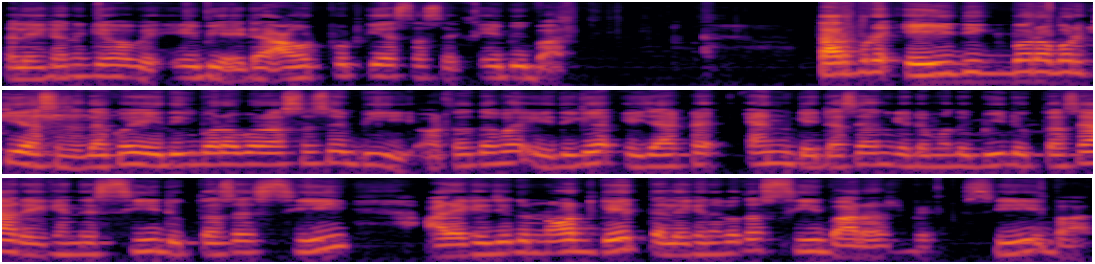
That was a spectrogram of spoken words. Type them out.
তাহলে এখানে কি হবে? এ বি এটা আউটপুট কি আসতেছে? এ বি বার তারপরে এই দিক বরাবর কি আসতেছে? দেখো এই দিক বরাবর আসতেছে বি অর্থাৎ দেখো এইদিকে এই যে একটা এন গেট আছে এন গেটের মধ্যে বি ঢুকতেছে, আর এখানে সি ঢুকতেছে সি আর এখানে যেহেতু নট গেট তাহলে এখানে কত? সি বার আসবে সি বার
